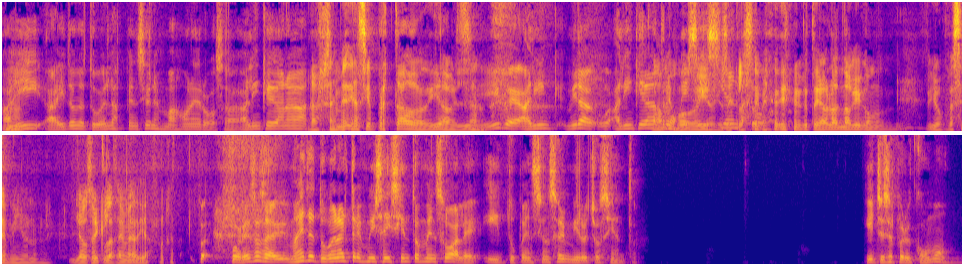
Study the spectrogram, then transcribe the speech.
Ahí, ahí donde tú ves las pensiones más onerosas. Alguien que gana... La clase media siempre está jodida, ¿verdad? Sí, pues, alguien, mira, alguien que gana Estamos jodidos. Yo soy 3.600. clase media. Estoy hablando aquí como yo fuese millonario. Yo soy clase media. Por- Por eso, o sea, imagínate tú ganar 3.600 mensuales y tu pensión ser 1.800. Y tú dices, pero ¿cómo?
